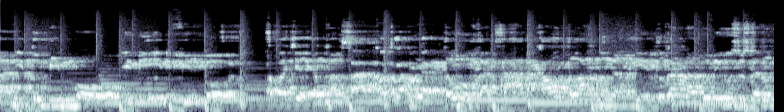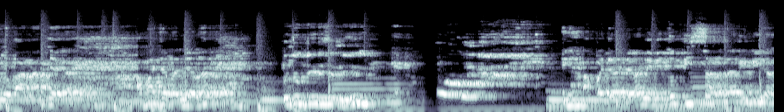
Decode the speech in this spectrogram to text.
kan itu bimbo ini ini Virgo apa cil yang baru saat kau telah mengerti. tuh kan saat kau telah mengerti itu kan lagu dikhususkan untuk anaknya ya apa jangan-jangan Untuk diri sendiri. Apa jangan-jangan ini tuh teaser dari dia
